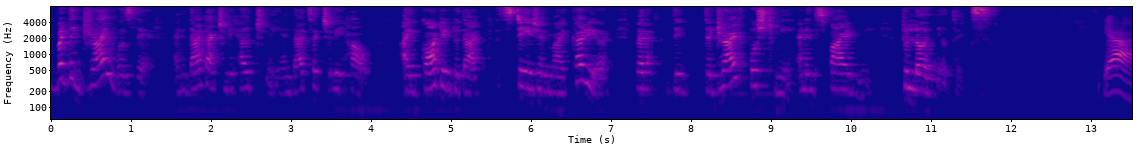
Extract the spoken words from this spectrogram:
but the drive was there. And that actually helped me. And that's actually how I got into that stage in my career where the, the drive pushed me and inspired me to learn new things. Yeah,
